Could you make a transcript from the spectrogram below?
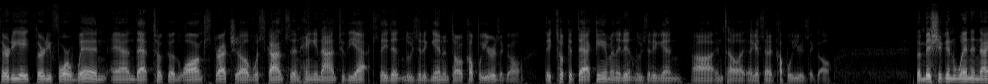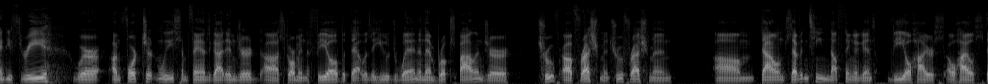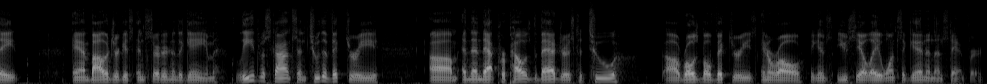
a 38-34 win, and that took a long stretch of Wisconsin hanging on to the X. They didn't lose it again until a couple years ago. They took it that game, and they didn't lose it again uh, until, like I said, a couple years ago. The Michigan win in '93 where unfortunately some fans got injured uh, storming the field, but that was a huge win. And then Brooks Bollinger, true uh, freshman, true freshman, um, down 17 nothing against the Ohio Ohio State, and Bollinger gets inserted into the game, leads Wisconsin to the victory, um, and then that propels the Badgers to two uh, Rose Bowl victories in a row against UCLA once again, and then Stanford.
